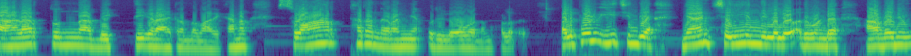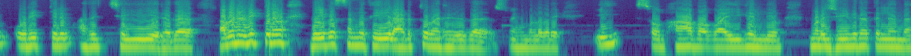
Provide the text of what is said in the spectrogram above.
തളർത്തുന്ന വ്യക്തികളായിട്ട് നമ്മൾ മാറി. കാരണം സ്വാർത്ഥത നിറഞ്ഞ ഒരു ലോകം നമുക്കുള്ളത്. പലപ്പോഴും ഈ ചിന്ത ഞാൻ ചെയ്യുന്നില്ലല്ലോ അതുകൊണ്ട് അവനും ഒരിക്കലും അത് ചെയ്യരുത്. അവനൊരിക്കലും ദൈവസന്നിധിയിൽ അടുത്തു വരരുത്. സ്നേഹമുള്ളവരെ ഈ സ്വഭാവ വൈകല്യം നമ്മുടെ ജീവിതത്തിൽ നിന്ന്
